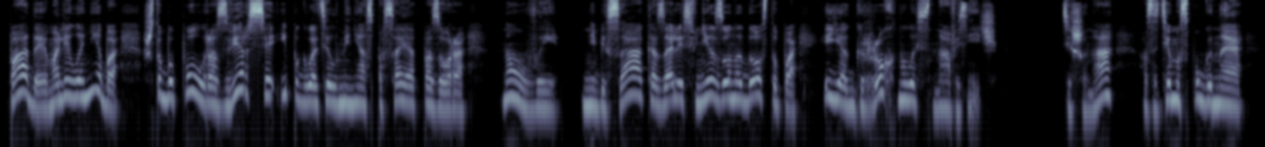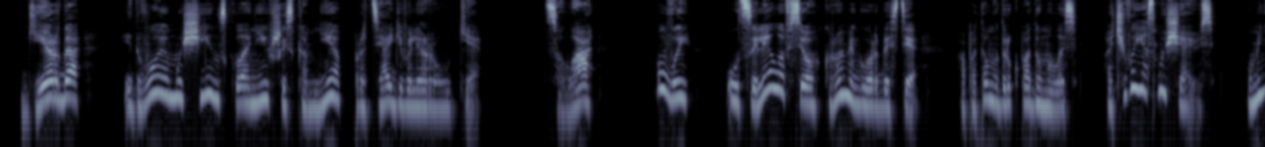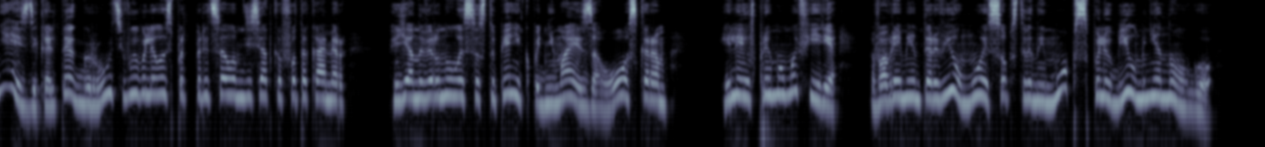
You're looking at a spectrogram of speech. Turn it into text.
Падая, молила небо, чтобы пол разверзся и поглотил меня, спасая от позора. Но, увы, небеса оказались вне зоны доступа, и я грохнулась навзничь. Тишина, а затем испуганная «Герда!» и двое мужчин, склонившись ко мне, протягивали руки. Цела? Увы, уцелело все, кроме гордости. А потом вдруг подумалось, а чего я смущаюсь? У меня из декольте грудь вывалилась под прицелом десятков фотокамер. Я навернулась со ступенек, поднимаясь за Оскаром. Или в прямом эфире, во время интервью мой собственный мопс полюбил мне ногу.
